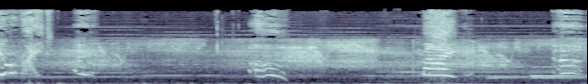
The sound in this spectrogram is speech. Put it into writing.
You were right. Oh, my. Oh,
